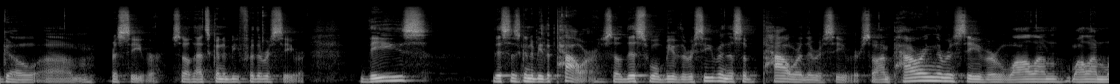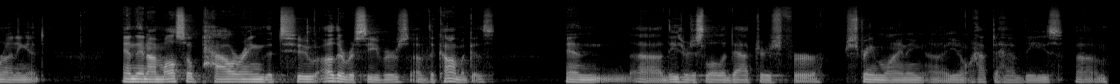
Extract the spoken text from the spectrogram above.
go um, receiver. So that's going to be for the receiver. These this is going to be the power. So this will be the receiver and this will power the receiver. So I'm powering the receiver while I'm while I'm running it. And then I'm also powering the two other receivers of the Comicas. And uh, these are just little adapters for streamlining. Uh, you don't have to have these. Um,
